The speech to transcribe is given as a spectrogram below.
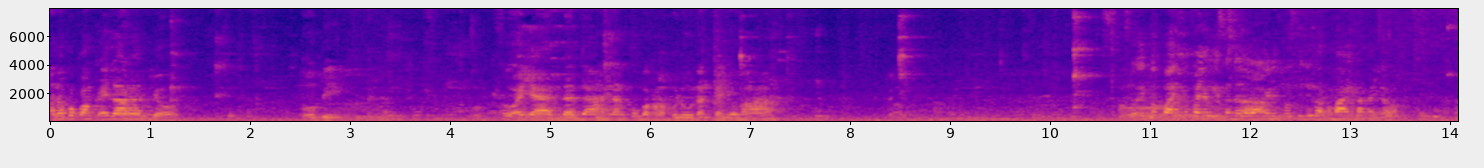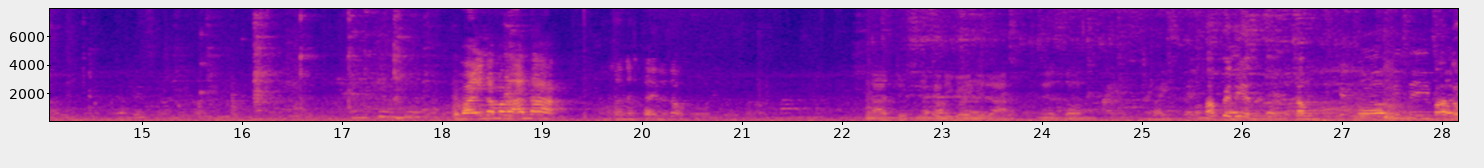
Ano pa pang kailangan nyo? Tubig. So ayan, dandahan lang po, baka mabulunan kayo ha. So ito pa, ito pa yung isa, dalawang ganito. Sige na, kumain na kayo. Kumain na mga anak. Ano tayo na daw? Nachos na binigay nila. Ito. Ma'am, pwede yan. Sound. Paano?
